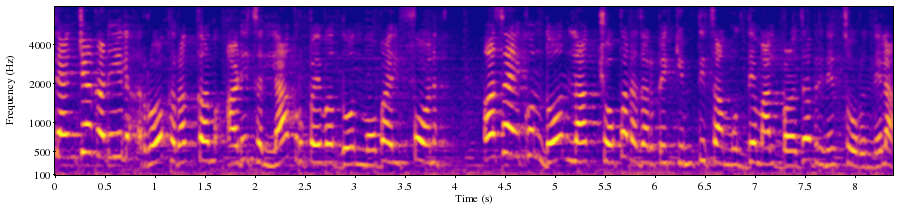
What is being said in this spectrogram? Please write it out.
त्यांच्याकडील रोख रक्कम अडीच लाख रुपये व दोन मोबाईल फोन असा एकूण दोन लाख चोपन्न हजार रुपये किमतीचा मुद्देमाल बळजबरीने चोरून दिला.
